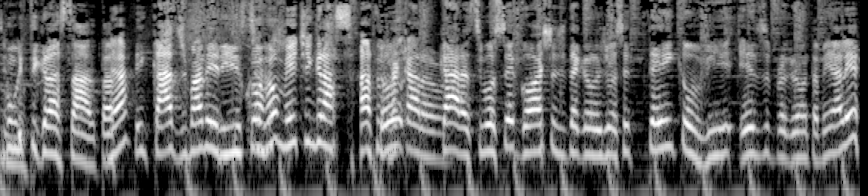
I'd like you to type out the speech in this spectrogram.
Tá muito engraçado, tá? Né? Tem casos maneiríssimos. Ficou realmente engraçado Então, pra caramba. cara, se você gosta de tecnologia, você tem que ouvir esse programa também. Ali,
